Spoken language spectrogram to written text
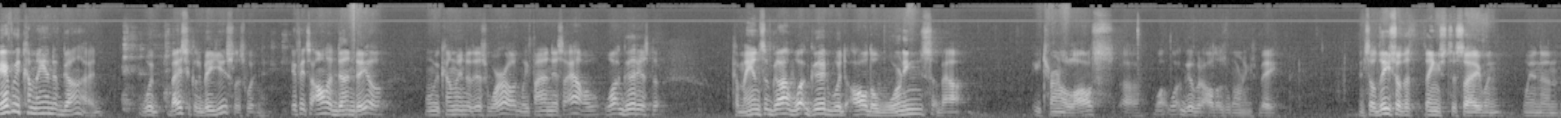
Every command of God would basically be useless, wouldn't it? If it's all a done deal, when we come into this world and we find this out, what good is the commands of God, what good would all the warnings about eternal loss, uh, what, what good would all those warnings be? And so these are the things to say when, when, um,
